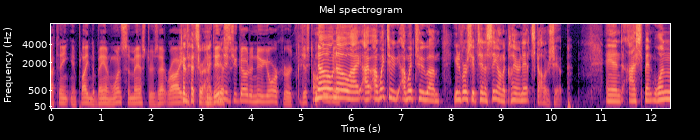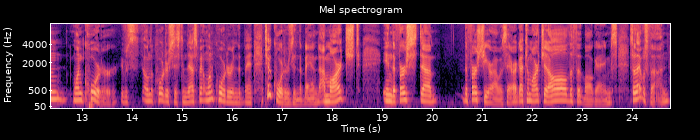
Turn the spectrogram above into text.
I think, and played in the band one semester. Is that right? That's right. And then yes. did you go to New York or just talk? No, no. I, I went to I went to um, University of Tennessee on a clarinet scholarship, and I spent one one quarter. It was on the quarter system. Then I spent one quarter in the band, two quarters in the band. I marched in the first. Um, the first year I was there. I got to march at all the football games, so that was fun.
